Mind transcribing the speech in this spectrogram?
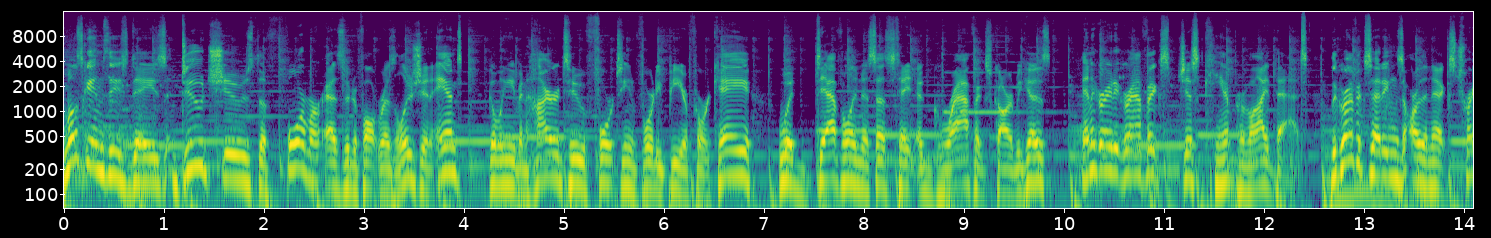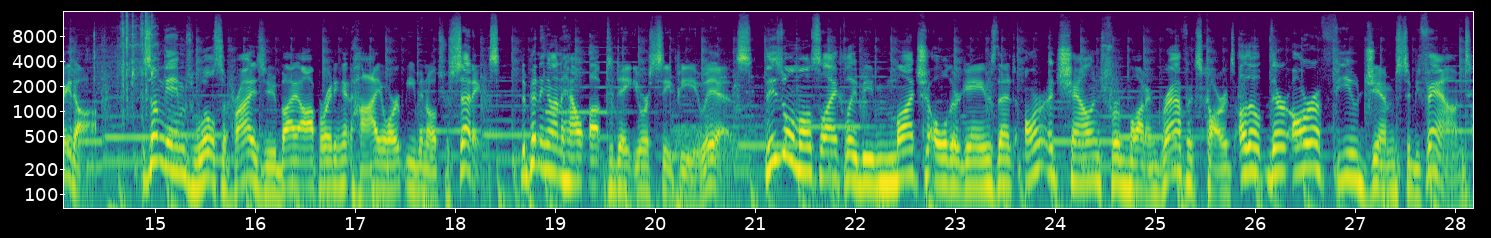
Most games these days do choose the former as their default resolution, and going even higher to 1440p or 4K would definitely necessitate a graphics card because integrated graphics just can't provide that. The graphic settings are the next trade-off. Some games will surprise you by operating at high or even ultra settings, depending on how up-to-date your CPU is. These will most likely be much older games that aren't a challenge for modern graphics cards, although there are a few gems to be found.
